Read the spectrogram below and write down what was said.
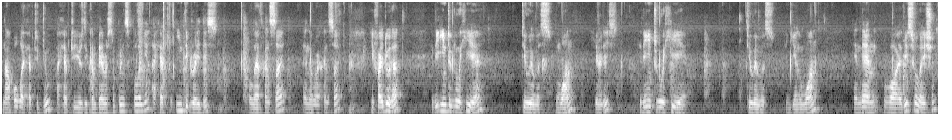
Now all I have to do, I have to use the comparison principle again. I have to integrate this left hand side and the right hand side. If I do that, the integral here delivers 1, here it is. The integral here delivers again 1. And then via this relation,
